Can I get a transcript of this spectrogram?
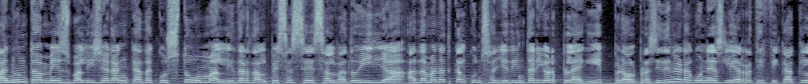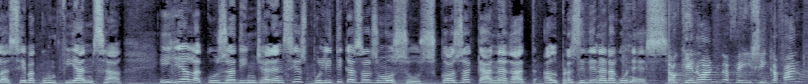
En un to més beligerant que de costum, el líder del PSC, Salvador Illa, ha demanat que el conseller d'Interior plegui, però el president aragonès li ha ratificat la seva confiança. Illa l'acusa d'ingerències polítiques als Mossos, cosa que ha negat el president aragonès. El que no han de fer i sí que fan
